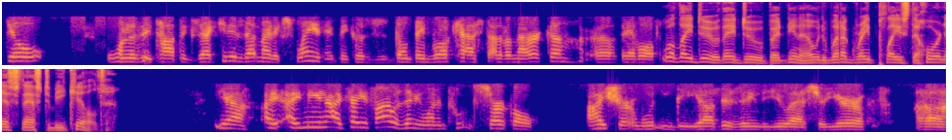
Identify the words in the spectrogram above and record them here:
still one of the top executives. That might explain it because don't they broadcast out of America? Uh, they have all. Well, they do, they do. But you know, what a great place the hornet's nest to be killed. Yeah, I, I mean, I tell you, if I was anyone in Putin's circle, I sure wouldn't be uh, visiting the U.S. or Europe. Uh,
